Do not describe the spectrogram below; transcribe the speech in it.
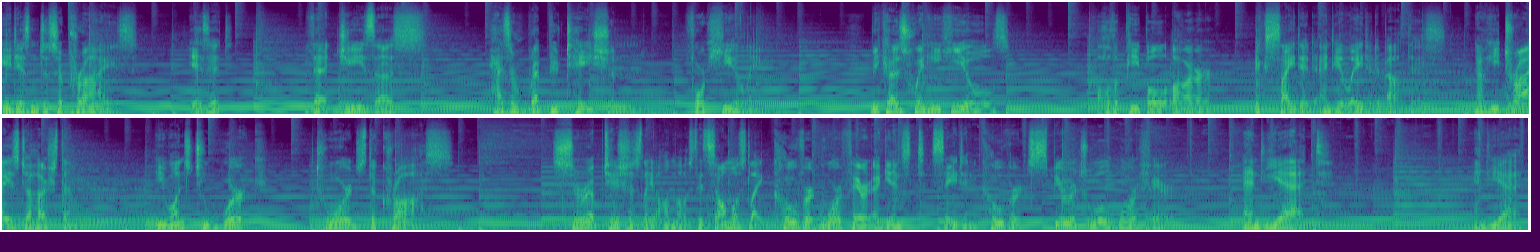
It isn't a surprise, is it, that Jesus has a reputation for healing? Because when he heals, all the people are excited and elated about this. Now, he tries to hush them. He wants to work towards the cross, surreptitiously almost. It's almost like covert warfare against Satan, covert spiritual warfare. And yet, and yet,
